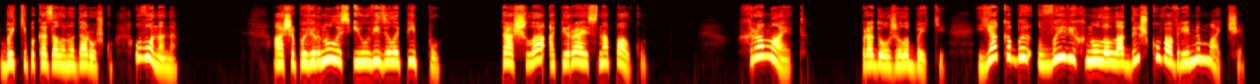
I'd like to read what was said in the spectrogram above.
Бекки показала на дорожку. «Вон она!» Аша повернулась и увидела Пиппу. Та шла, опираясь на палку. «Хромает», — продолжила Бекки. «Якобы вывихнула лодыжку во время матча».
